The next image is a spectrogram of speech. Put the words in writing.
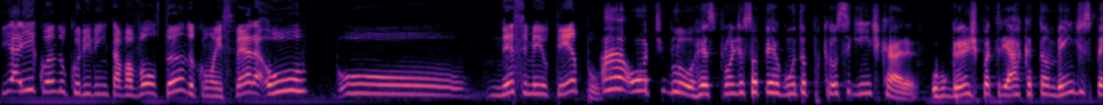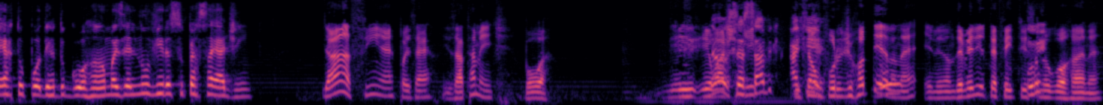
E aí, quando o Kuririn tava voltando com a esfera, o. O. Nesse meio tempo. Ah, ô Tim Blue, responde a sua pergunta porque é o seguinte, cara. O grande patriarca também desperta o poder do Gohan, mas ele não vira Super Saiyajin. Ah, sim, é, pois é, exatamente. Boa. E- Eu Não, acho você que sabe que isso é um aqui- furo de roteiro, o- né? Ele não deveria ter feito isso o- no Gohan, né?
